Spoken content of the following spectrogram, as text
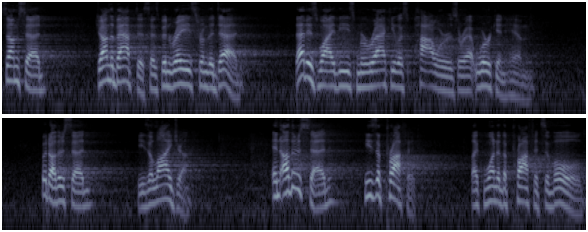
Some said, John the Baptist has been raised from the dead. That is why these miraculous powers are at work in him. But others said, He's Elijah. And others said, He's a prophet, like one of the prophets of old.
